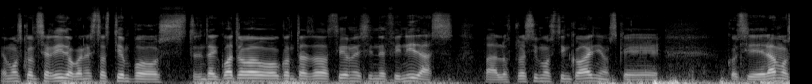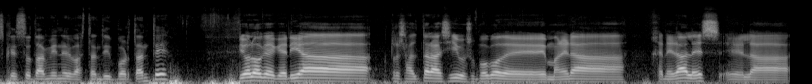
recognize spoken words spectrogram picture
Hemos conseguido con estos tiempos 34 contrataciones indefinidas para los próximos cinco años, que consideramos que eso también es bastante importante. Yo lo que quería resaltar así, pues un poco de manera general, es eh, la,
